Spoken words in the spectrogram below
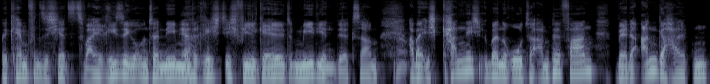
bekämpfen sich jetzt zwei riesige Unternehmen ja. mit richtig viel Geld, medienwirksam. Ja. Aber ich kann nicht über eine rote Ampel fahren, werde angehalten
